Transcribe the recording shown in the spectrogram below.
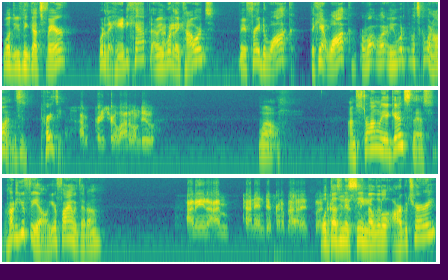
Well, do you think that's fair? What are they handicapped? I mean, I what are they mean- cowards? They afraid to walk? They can't walk, or what? what I mean, what, what's going on? This is crazy. I'm pretty sure a lot of them do. Well, I'm strongly against this. How do you feel? You're fine with it, huh? I mean, I'm kind of indifferent about it. But Well, doesn't it seem me. a little arbitrary?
